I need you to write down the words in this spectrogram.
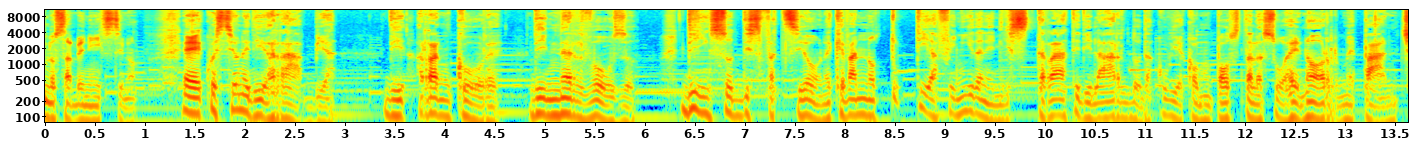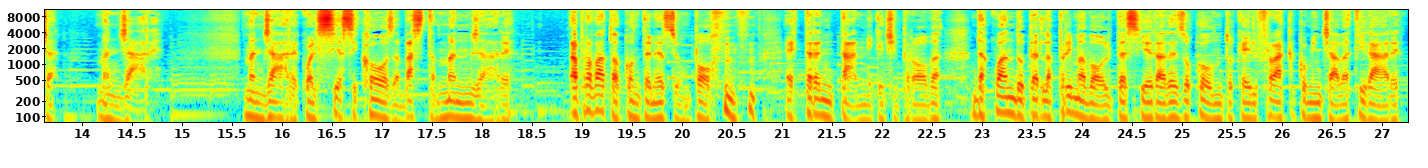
lo sa benissimo. È questione di rabbia, di rancore, di nervoso, di insoddisfazione che vanno tutti a finire negli strati di lardo da cui è composta la sua enorme pancia. Mangiare. Mangiare qualsiasi cosa, basta mangiare. Ha provato a contenersi un po', è trent'anni che ci prova, da quando per la prima volta si era reso conto che il frac cominciava a tirare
